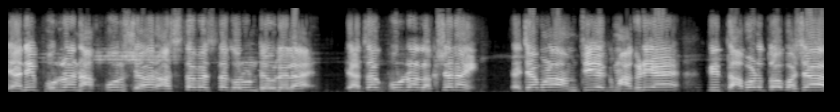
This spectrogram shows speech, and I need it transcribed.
यांनी पूर्ण नागपूर शहर अस्तव्यस्त करून ठेवलेलं आहे. याचं पूर्ण लक्ष नाही. त्याच्यामुळं आमची एक मागणी आहे की ताबडतोब अशा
